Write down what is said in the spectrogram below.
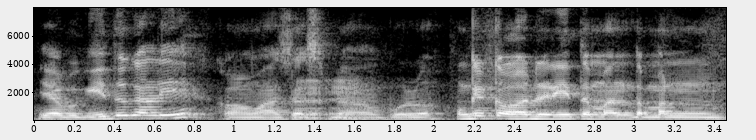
Ya begitu kali ya kalau masa 90. Mungkin kalau dari teman-teman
